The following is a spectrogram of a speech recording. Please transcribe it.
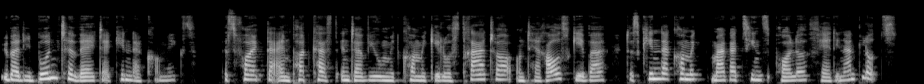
über die bunte Welt der Kindercomics. Es folgte ein Podcast-Interview mit Comic-Illustrator und Herausgeber des Kindercomic-Magazins Polle Ferdinand Lutz.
